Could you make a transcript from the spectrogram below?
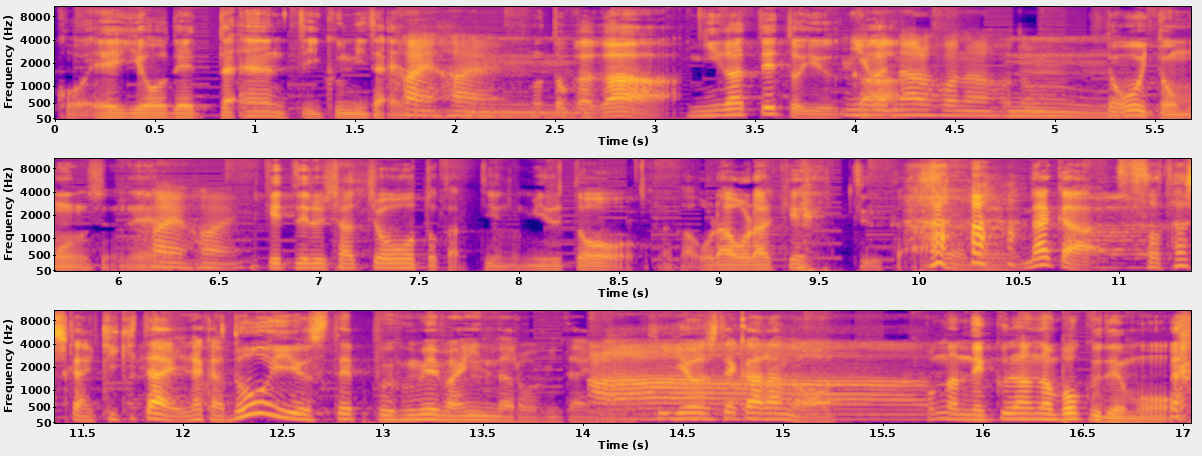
こう営業でダーンっていくみたいなはいはい。のとかが苦手というにがなか、るほどなるほど、多いと思うんですよね。はいはい。いけてる社長とかっていうのを見るとなんかオラオラ系っていうか。そうね、なんかそう確かに聞きたい。なんかどういうステップ踏めばいいんだろうみたいな。起業してからの？のこんなネクラな僕でも。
